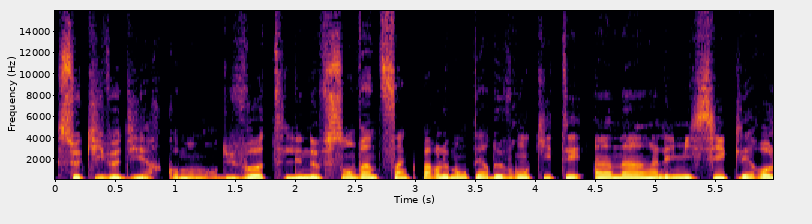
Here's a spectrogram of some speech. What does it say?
ce qui veut dire qu'au moment du vote, les 925 parlementaires devront quitter un à un l'hémicycle et rejoindre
